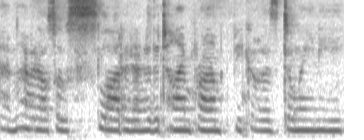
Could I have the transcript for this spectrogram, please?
Um, I would also slot it under the time prompt because Delany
